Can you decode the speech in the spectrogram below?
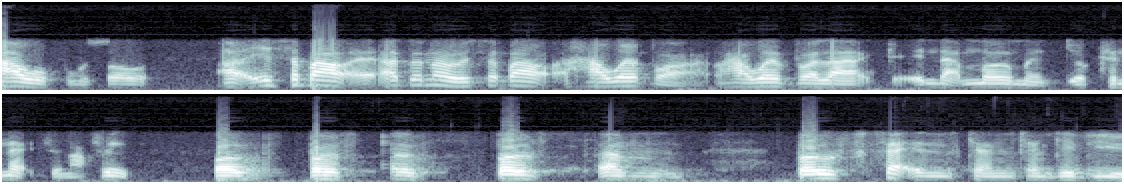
powerful so uh, it's about I don't know it's about however however like in that moment you're connecting I think both both both both um both settings can can give you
